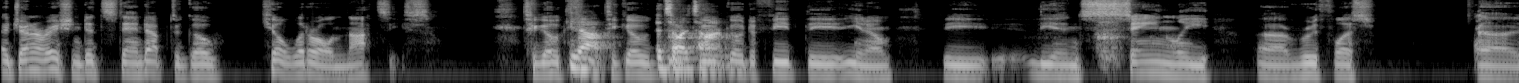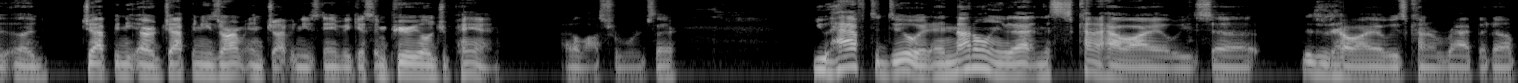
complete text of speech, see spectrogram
a generation did stand up to go kill literal Nazis, to go yeah, to go it's to, our time. go defeat the you know the the insanely ruthless uh, uh, Japanese or Japanese army and Japanese navy, I guess Imperial Japan. At a loss for words there. You have to do it, and not only that. And this is kind of how I always. Uh, this is how I always kind of wrap it up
